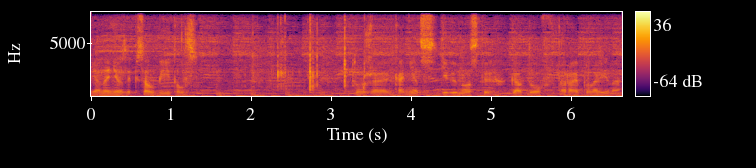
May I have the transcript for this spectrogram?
я на нее записал Beatles. Это уже конец 90-х годов, вторая половина.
